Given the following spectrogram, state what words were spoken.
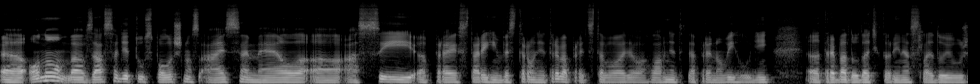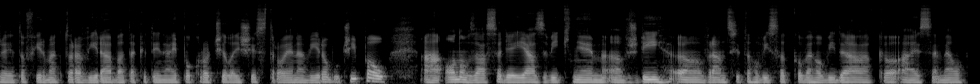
Eh, ono v zásade tú spoločnosť ASML eh, asi pre starých investorov netreba predstavovať, ale hlavne teda pre nových ľudí eh, treba dodať, ktorí nás sledujú, že je to firma, ktorá vyrába také tie najpokročilejšie stroje na výrobu čipov a ono v zásade ja zvyknem vždy v rámci toho výsledkového videa k ASML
